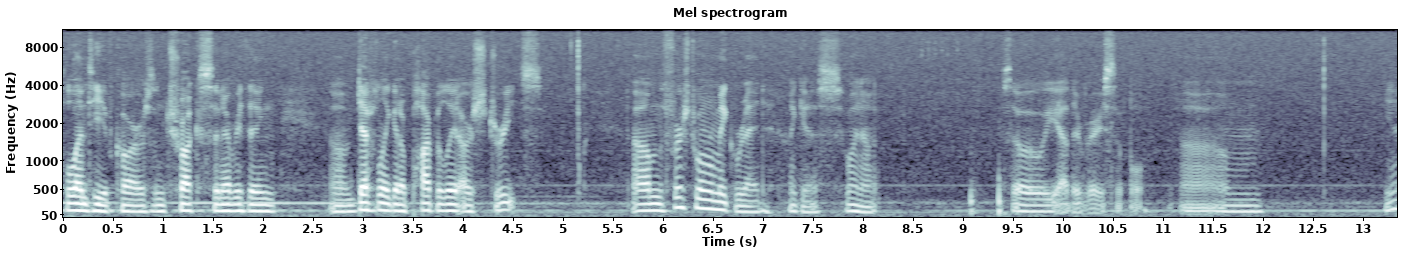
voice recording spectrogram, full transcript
plenty of cars and trucks and everything. Um, definitely going to populate our streets. Um, the first one will make red, I guess. Why not? So, yeah, they're very simple. Um, yeah,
